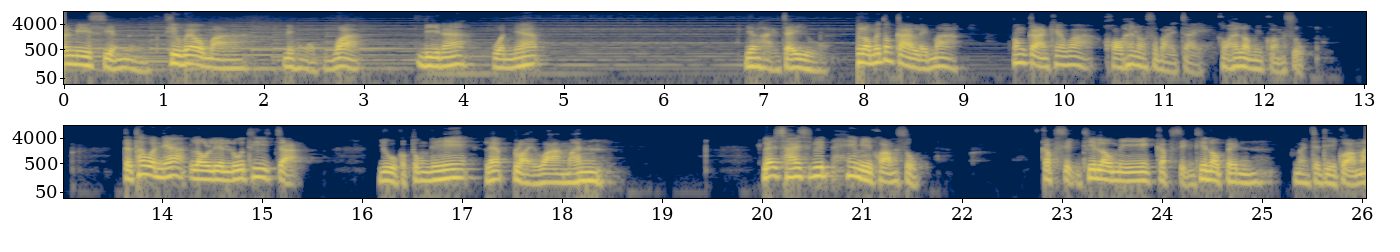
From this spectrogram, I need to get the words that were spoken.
มันมีเสียงหนึ่งที่แว่วมาในหัวผมว่า ดีนะ วันนี้ยังหายใจอยู่ เราไม่ต้องการอะไรมาก ต้องการแค่ว่าขอให้เราสบายใจ ขอให้เรามีความสุข แต่ถ้าวันนี้เราเรียนรู้ที่จะอยู่กับตรงนี้และปล่อยวางมัน และใช้ชีวิตให้มีความสุข กับสิ่งที่เรามีกับสิ่งที่เราเป็น มันจะดีกว่าไหม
